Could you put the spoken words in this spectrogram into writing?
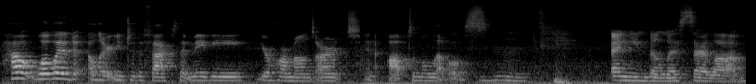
How what would alert you to the fact that maybe your hormones aren't in optimal levels? Mm-hmm. I mean, the lists are long.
